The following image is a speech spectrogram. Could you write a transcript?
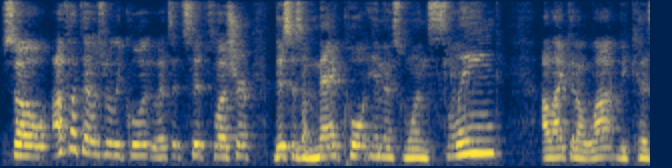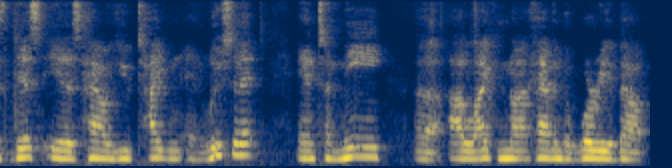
So I thought that was really cool. It lets it sit flusher. This is a Magpul MS1 sling. I like it a lot because this is how you tighten and loosen it. And to me, uh, I like not having to worry about,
